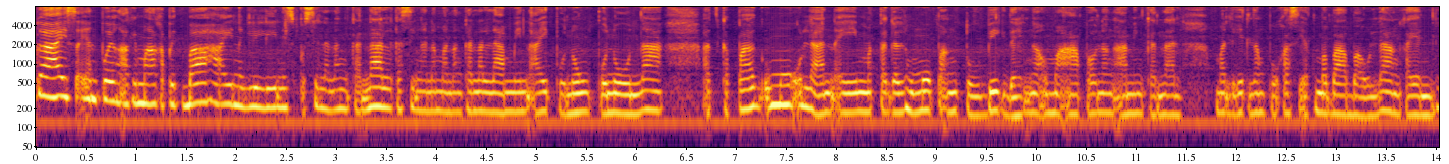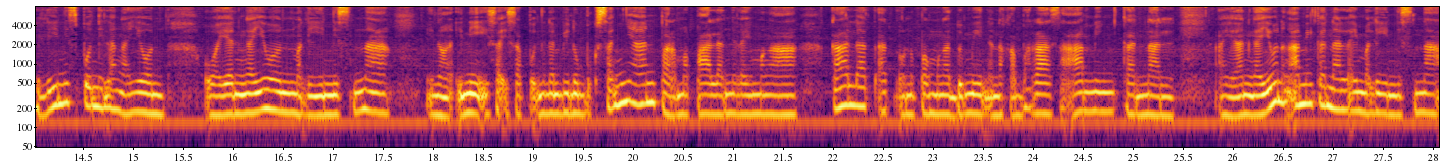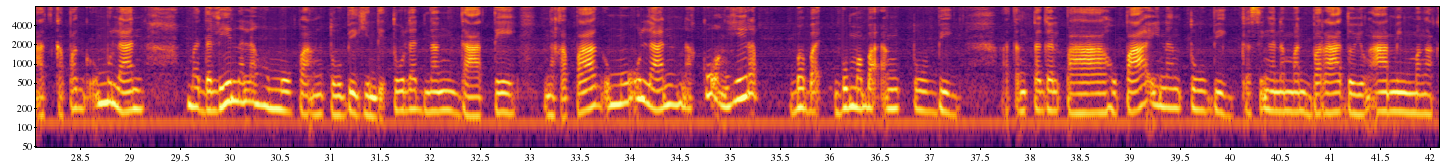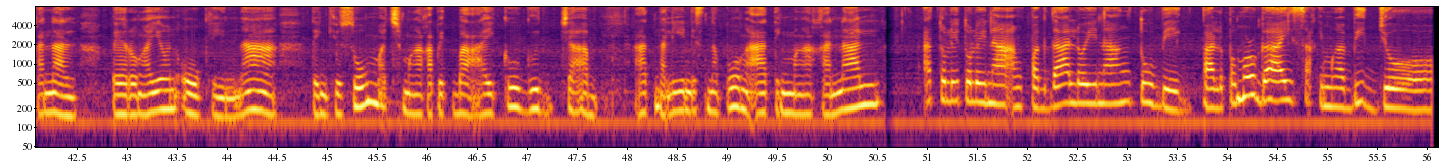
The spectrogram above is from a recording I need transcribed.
guys, ayan po yung aking mga kapitbahay. Naglilinis po sila ng kanal kasi nga naman ang kanal namin ay punong-puno na. At kapag umuulan ay matagal humupa ang tubig dahil nga umaapaw ng aming kanal. Maliit lang po kasi at mababaw lang. Kaya nililinis po nila ngayon. O ayan ngayon, malinis na. Iniisa-isa po nilang binubuksan yan para mapalan nila yung mga kalat at ano pang mga dumi na nakabara sa aming kanal. Ayan, ngayon ang aming kanal ay malinis na at kapag umulan, madali na lang humupa ang tubig, hindi tulad ng dati na kapag umuulan, naku, ang hirap baba, bumaba ang tubig. At ang tagal pa hupain ng tubig kasi nga naman barado yung aming mga kanal. Pero ngayon okay na. Thank you so much mga kapitbahay ko. Good job. At nalinis na po ang ating mga kanal. At tuloy-tuloy na ang pagdaloy ng tubig. Follow pa more guys sa aking mga video.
